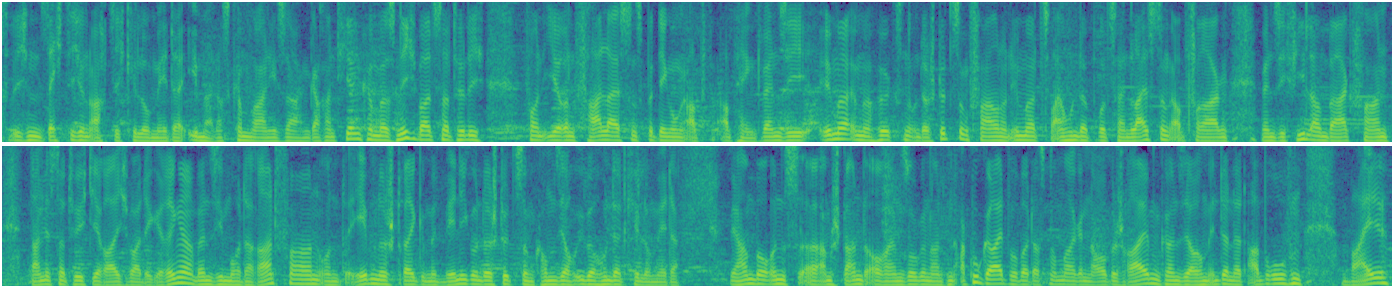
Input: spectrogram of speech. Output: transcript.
zwischen 60 und 80 Kilometer immer. Das können wir eigentlich sagen. Garantieren können wir es nicht, weil es natürlich von Ihren Fahrleistungsbedingungen ab, abhängt. Wenn Sie immer im höchsten Unterstützung fahren und immer 200 Prozent Leistung abfragen, wenn Sie viel am Berg fahren, dann ist natürlich die Reichweite geringer. Wenn Sie moderat fahren und ebene Strecke mit wenig Unterstützung, kommen Sie auch über 100 Kilometer. Wir haben bei uns äh, am Stand auch einen sogenannten Akku-Guide, wo wir das nochmal genau beschreiben, können Sie auch im Internet abrufen, weil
